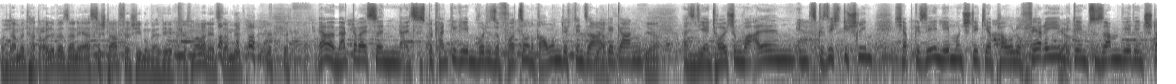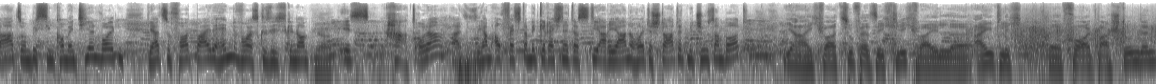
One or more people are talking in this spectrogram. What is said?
Und damit hat Oliver seine erste Startverschiebung erlebt. Was machen wir jetzt damit? Ja, man merkt aber, als es bekannt gegeben wurde, sofort so ein Raunen durch den Saal ja. gegangen. Ja. Also die Enttäuschung war allen ins Gesicht geschrieben. Ich habe gesehen, neben uns steht ja Paolo Ferri, ja. mit dem zusammen wir den Start so ein bisschen kommentieren wollten. Der hat sofort beide Hände vors Gesicht genommen. Ist hart, oder? Also Sie haben auch fest damit gerechnet, dass die Ariane heute startet mit Juice an Bord? Ja, ich war zuversichtlich, weil äh, eigentlich äh, vor ein paar Stunden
